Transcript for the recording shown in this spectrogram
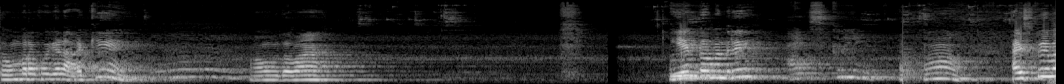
ತಗೊಂಬರಕ್ ಹೋಗ್ಯಾಳ ಹಾಕಿ ಹೌದವ? ಏನ್ ತಗೊಂಬಂದ್ರಿ ಹ್ಮ್. ಐಸ್ ಕ್ರೀಮ್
